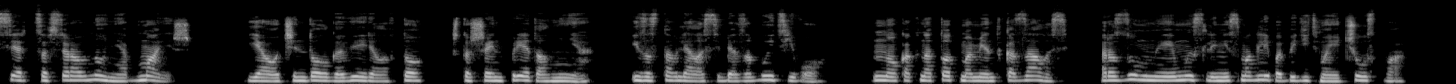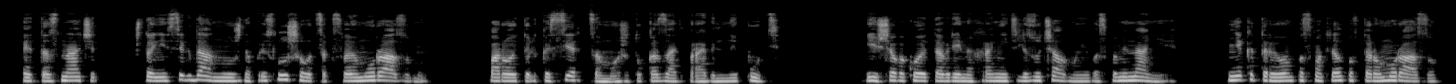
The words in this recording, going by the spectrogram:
сердце все равно не обманешь. Я очень долго верила в то, что Шейн предал меня и заставляла себя забыть его. Но, как на тот момент казалось, разумные мысли не смогли победить мои чувства. Это значит, что не всегда нужно прислушиваться к своему разуму. Порой только сердце может указать правильный путь. Еще какое-то время хранитель изучал мои воспоминания. Некоторые он посмотрел по второму разу,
